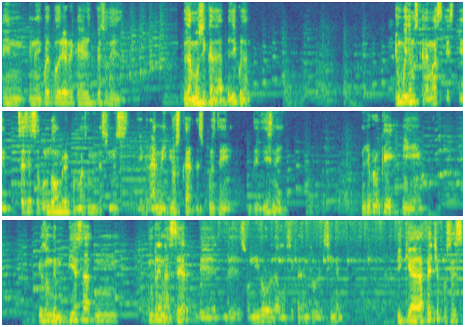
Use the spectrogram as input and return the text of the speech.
en, el cual podría recaer el peso de la música de la película. John Williams, que además este, es el segundo hombre con más nominaciones de Grammy y Oscar después de, Disney. Yo creo que eh, es donde empieza un, renacer del sonido de la música dentro del cine y que a la fecha pues es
